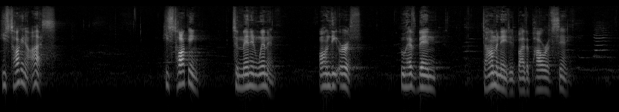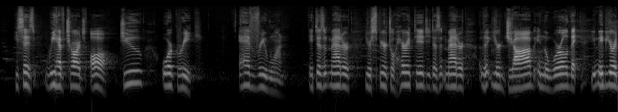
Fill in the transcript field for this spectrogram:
he's talking to us. He's talking to men and women on the earth who have been dominated by the power of sin. He says, We have charged all, Jew or Greek, everyone. It doesn't matter your spiritual heritage, it doesn't matter your job in the world, that you, maybe you're a,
